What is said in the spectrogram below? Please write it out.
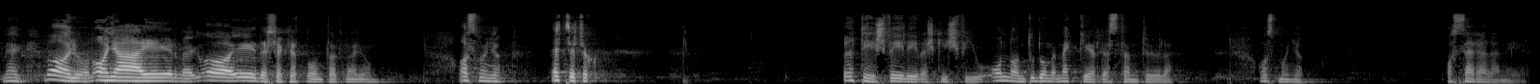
meg nagyon anyáért, meg a édeseket mondtak nagyon. Azt mondja, egyszer csak öt és fél éves kisfiú, onnan tudom, mert megkérdeztem tőle. Azt mondja, a szerelemért.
